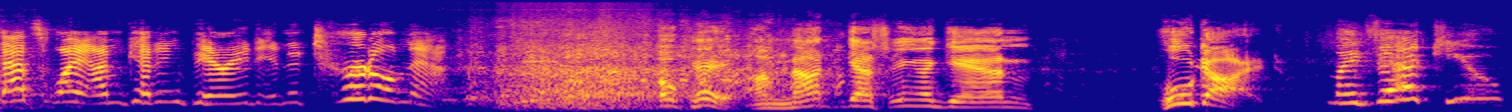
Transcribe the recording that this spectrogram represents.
That's why I'm getting buried in a turtleneck. Okay, I'm not guessing again. Who died? My vacuum.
